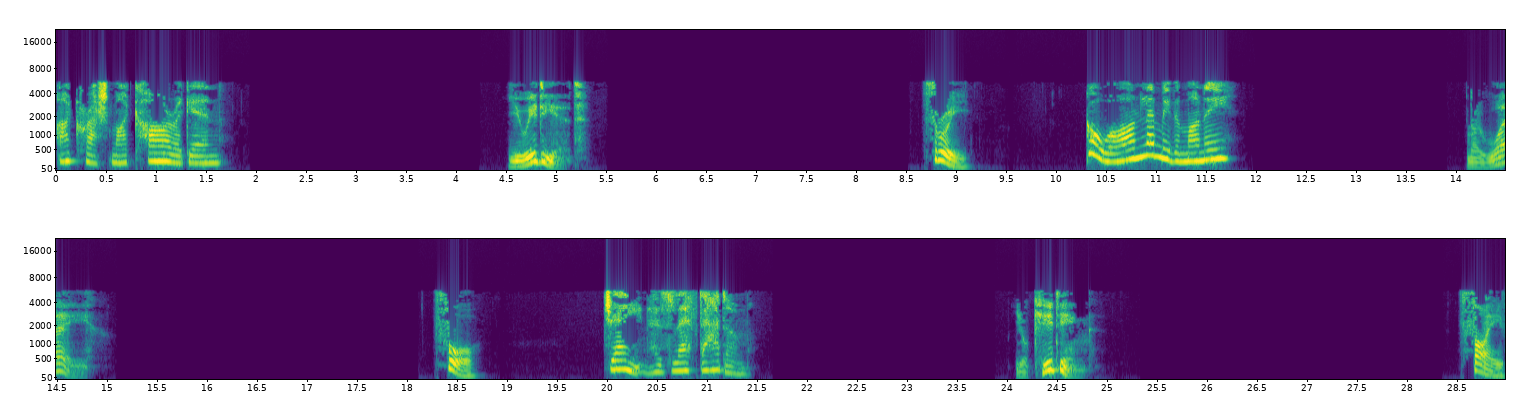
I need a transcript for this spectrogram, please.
I crashed my car again. You idiot. 3. Go on, lend me the money. No way. 4. Jane has left Adam. You're kidding. 5.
